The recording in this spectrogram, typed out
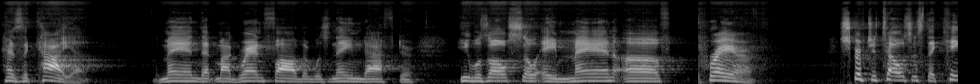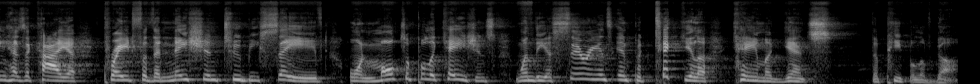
Hezekiah, the man that my grandfather was named after, he was also a man of prayer. Scripture tells us that King Hezekiah prayed for the nation to be saved on multiple occasions when the Assyrians, in particular, came against the people of God.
